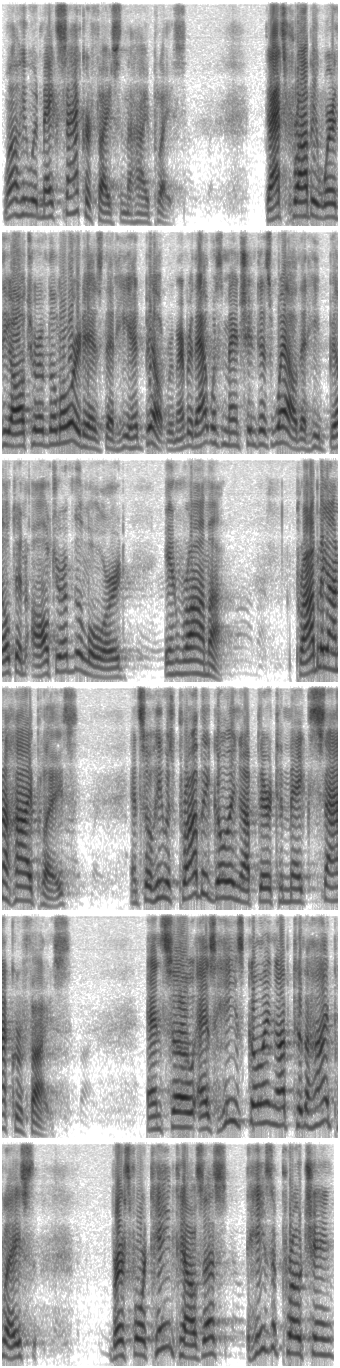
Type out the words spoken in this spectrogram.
Well, he would make sacrifice in the high place. That's probably where the altar of the Lord is that he had built. Remember, that was mentioned as well, that he built an altar of the Lord in Ramah, probably on a high place. And so he was probably going up there to make sacrifice. And so as he's going up to the high place, verse 14 tells us he's approaching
